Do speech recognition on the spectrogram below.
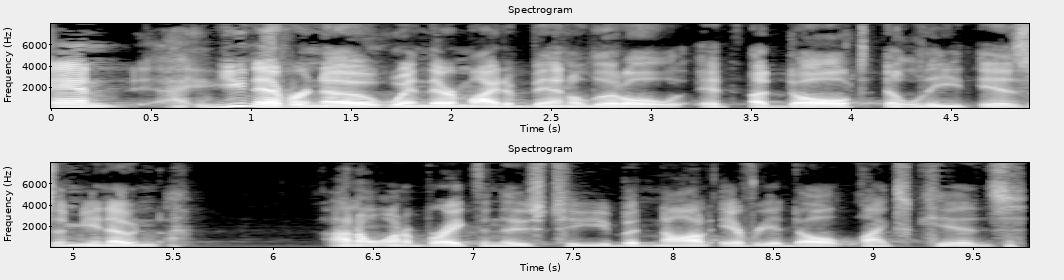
And you never know when there might have been a little adult elitism. You know, I don't want to break the news to you, but not every adult likes kids.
